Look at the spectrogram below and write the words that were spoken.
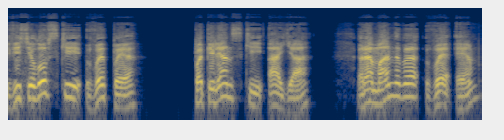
Веселовский В.П., Попелянский А.Я., Романова В.М.,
